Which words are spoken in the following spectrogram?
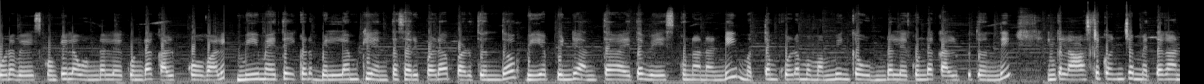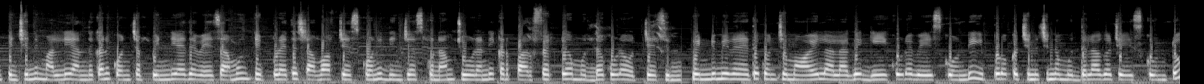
కూడా వేసుకుంటూ ఇలా ఉండలేకుండా కలుపుకోవాలి. మేమైతే ఇక్కడ బెల్లంకి ఎంత సరిపడా పడుతుందో బియ్య పిండి అంతా అయితే వేసుకున్నానండి. మొత్తం కూడా మా మమ్మీ ఇంకా ఉండలేకుండా కలుపుతుంది. ఇంకా లాస్ట్ కొంచెం మెత్తగా అనిపించింది. మళ్ళీ అందుకని కొంచెం పిండి అయితే వేసాము. ఇంక ఇప్పుడైతే స్టవ్ ఆఫ్ చేసుకొని దించేసుకున్నాం. చూడండి ఇక్కడ పర్ఫెక్ట్గా ముద్ద కూడా వచ్చేసింది. పిండి మీద అయితే కొంచెం ఆయిల్ అలాగే గీ కూడా వేసుకోండి. ఇప్పుడు ఒక చిన్న చిన్న ముద్దలాగా చేసుకుంటూ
